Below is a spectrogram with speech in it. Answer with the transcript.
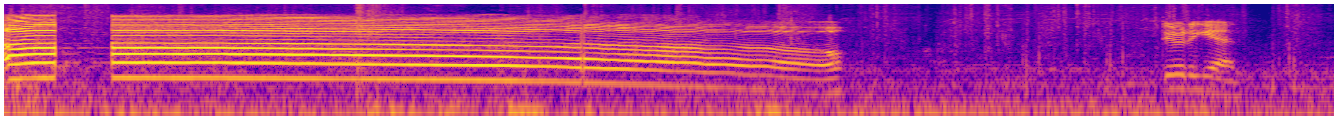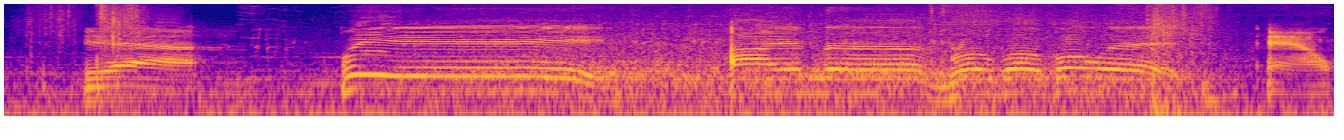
Oh. Do it again. Yeah. Whee! I am the Robo Bullet. Ow.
